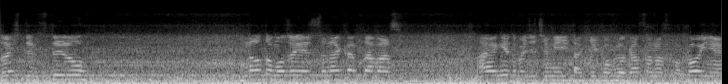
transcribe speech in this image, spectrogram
coś w tym stylu. No to może jeszcze nagram dla was. A jak nie, to będziecie mieli takiego vlogasa na spokojnie.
